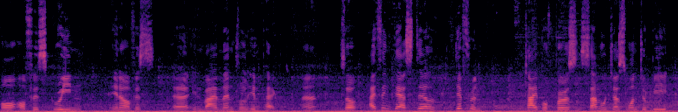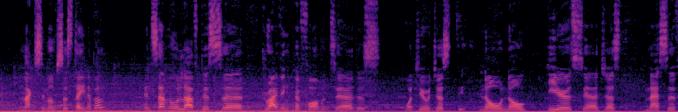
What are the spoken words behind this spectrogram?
or of his green, you know, of his uh, environmental impact. So I think there are still different type of persons. Some who just want to be maximum sustainable, and some who love this uh, driving performance. Yeah, this what you just know, no gears, yeah, just massive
